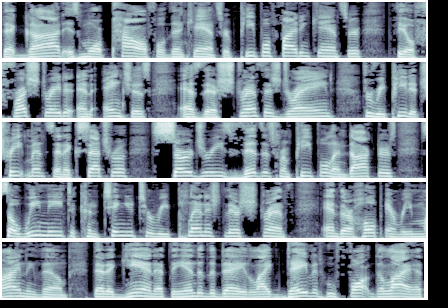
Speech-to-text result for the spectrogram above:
that God is more powerful than cancer. People fighting cancer feel frustrated and anxious as their strength is drained through repeated treatments and etc., surgeries, visits from people and doctors. So we need to continue to replenish their strength and their hope and reminding them that again, at the end of the day, like David who fought Goliath,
